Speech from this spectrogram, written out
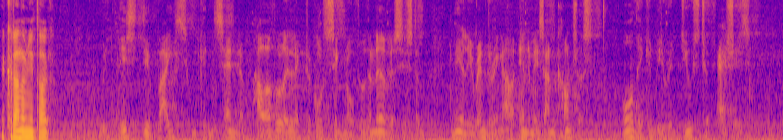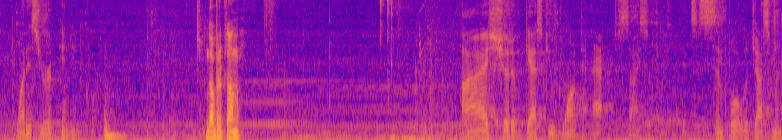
ekranem nie tak? This device, we can send a powerful electrical signal through the nervous system, nearly rendering our enemies unconscious, or they can be reduced to ashes. what is your opinion, Corporal? Dobry plan. I should have guessed you'd want to act decisively. It's a simple adjustment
